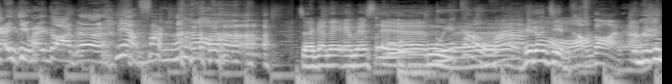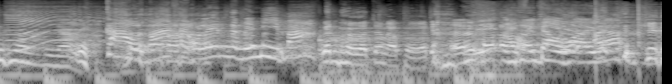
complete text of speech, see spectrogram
ใครจีบใครก่อนเออไม่อยากฟังคุณผู้ชม เจอกันใน MSN อุ๊ยเก่ามาก พี่นุ่นจีบเขาก่อนครับไม่ใช่เพื่อนอะไรเนี่ยเก่ามากใครเขาเล่นกันไม่มีป่ะ เล่น Pirch ใช่ไหม Pirch เคยเก่าไว้นะคิด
